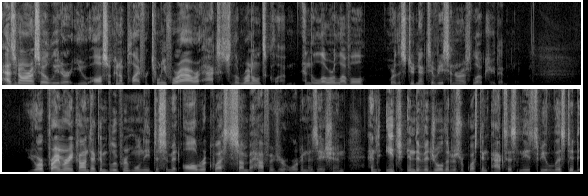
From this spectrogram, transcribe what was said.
As an RSO leader, you also can apply for 24 hour access to the Reynolds Club and the lower level where the Student Activity Center is located. Your primary contact in Blueprint will need to submit all requests on behalf of your organization, and each individual that is requesting access needs to be listed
